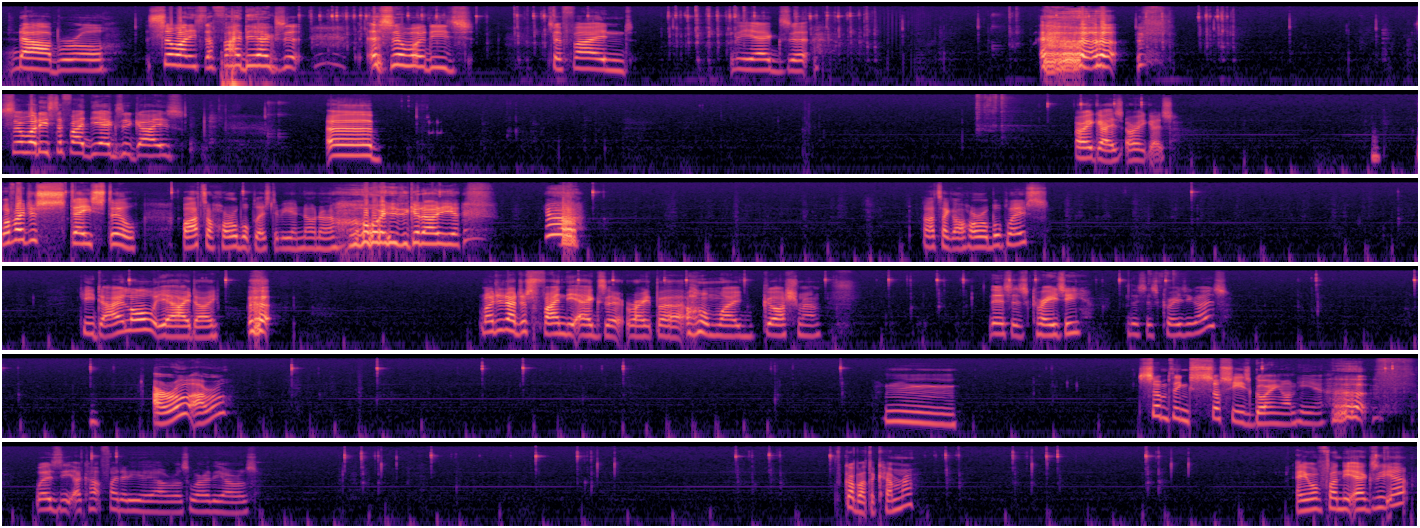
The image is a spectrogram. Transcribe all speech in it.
Nah, bro. Someone needs to find the exit. Someone needs to find the exit. Someone needs to find the exit, guys. Uh. Alright, guys. Alright, guys. What if I just stay still? Oh, that's a horrible place to be in. No, no, no. Oh, I need to get out of here. Ah! That's like a horrible place. He die, lol? Yeah, I die. Why did I just find the exit right there? Oh my gosh, man. This is crazy. This is crazy, guys. Arrow? Arrow? Hmm. Something sussy is going on here. Where's the... I can't find any of the arrows. Where are the arrows? Forgot about the camera. Anyone find the exit yet?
